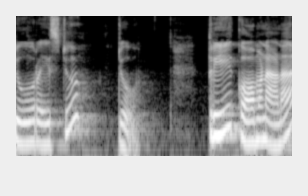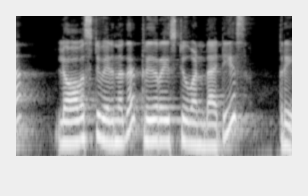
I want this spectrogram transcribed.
two rise two two three common ആണ്. ലോവസ്റ്റ് വരുന്നത് three rise two one that is three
